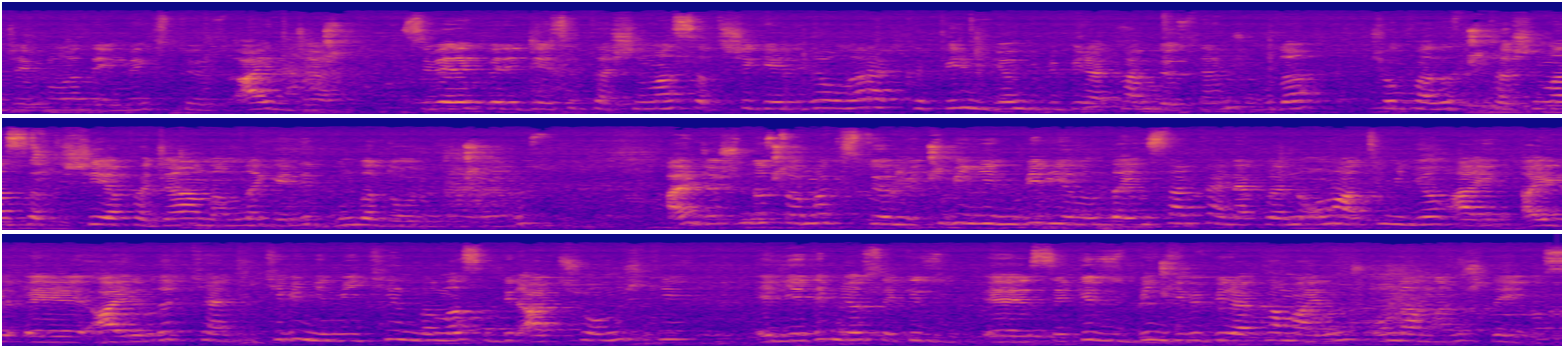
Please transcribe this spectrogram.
Öncelikle buna değinmek istiyoruz. Ayrıca Siverek Belediyesi taşınmaz satışı geliri olarak 41 milyon gibi bir rakam göstermiş. Bu da çok fazla taşınmaz satışı yapacağı anlamına gelir. Bunu da doğru bulmuyoruz. Ayrıca şunu da sormak istiyorum. 2021 yılında insan kaynaklarına 16 milyon ay- ay- e, ayrılırken 2022 yılında nasıl bir artış olmuş ki 57 milyon 800, e, 800 bin gibi bir rakam ayrılmış onu anlamış değiliz.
